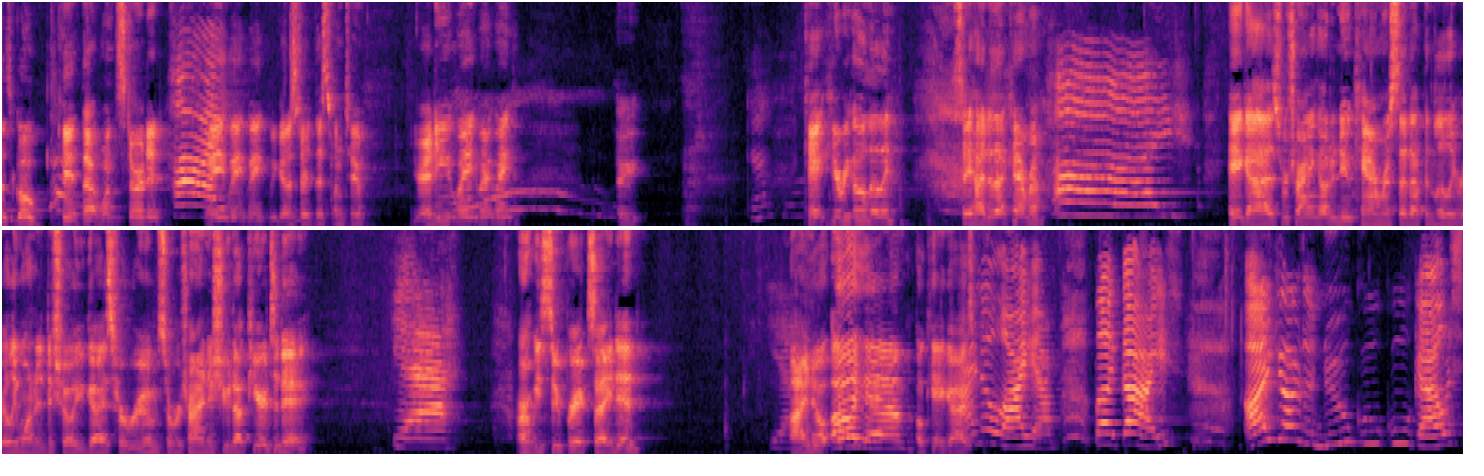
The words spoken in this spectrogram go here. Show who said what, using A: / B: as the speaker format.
A: Let's go. Okay, that one started.
B: Hi.
A: Wait, wait, wait. We gotta start this one too. You ready? Wait, wait, wait. Are you... Okay, here we go, Lily. Say hi to that camera.
B: Hi.
A: Hey guys, we're trying out a new camera setup and Lily really wanted to show you guys her room, so we're trying to shoot up here today.
B: Yeah.
A: Aren't we super excited?
B: Yeah.
A: I know I am! Okay, guys.
B: I know I am. But guys, I got a new Google Galaxy and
